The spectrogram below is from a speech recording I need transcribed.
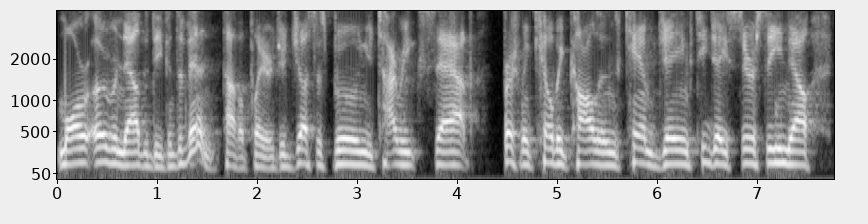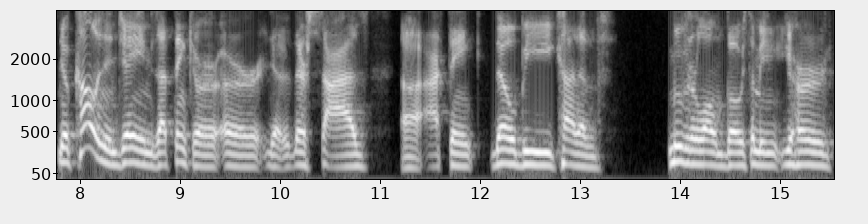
moreover now the defensive end type of players. Your Justus Boone, your Tyreak Sapp, freshman Kelby Collins, Cam James, TJ Searcy. Now, you know, Collins and James, I think are, are you know, their size. Uh, I think they'll be kind of moving along both. I mean, you heard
